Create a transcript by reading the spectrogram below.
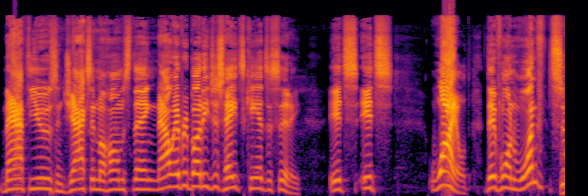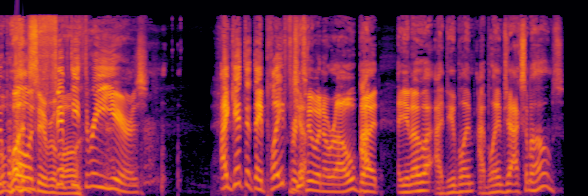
Matthews and Jackson Mahomes thing, now everybody just hates Kansas City. It's it's wild. They've won one Super Bowl one in Super Bowl. 53 years. I get that they played for two in a row, but I, you know what? I do blame I blame Jackson Mahomes.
